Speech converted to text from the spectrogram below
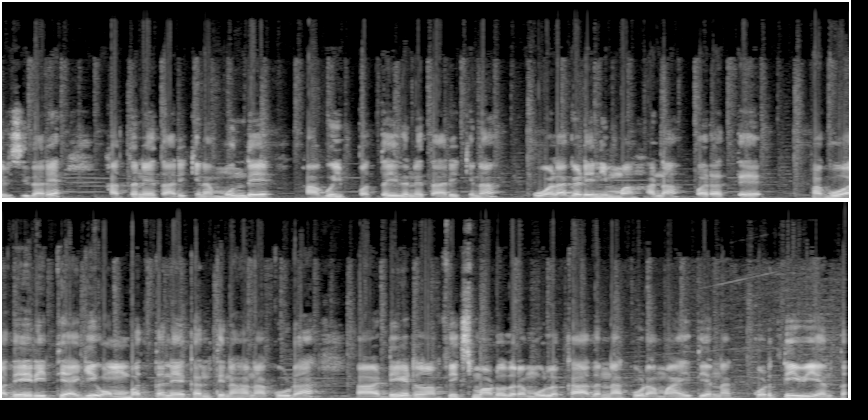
ತಿಳಿಸಿದ್ದಾರೆ. ಹತ್ತನೇ ತಾರೀಕಿನ ಮುಂದೆ ಹಾಗೂ ಇಪ್ಪತ್ತೈದನೇ ತಾರೀಕಿನ ಒಳಗಡೆ ನಿಮ್ಮ ಹಣ ಬರುತ್ತೆ. ಹಾಗೂ ಅದೇ ರೀತಿಯಾಗಿ ಒಂಬತ್ತನೇ ಕಂತಿನ ಹಣ ಕೂಡ ಡೇಟನ್ನು ಫಿಕ್ಸ್ ಮಾಡೋದರ ಮೂಲಕ ಅದನ್ನು ಕೂಡ ಮಾಹಿತಿಯನ್ನು ಕೊಡ್ತೀವಿ ಅಂತ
